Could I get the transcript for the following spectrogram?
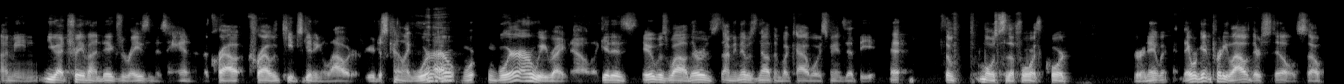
I mean, you got Trevon Diggs raising his hand, and the crowd crowd keeps getting louder. You're just kind of like, where are where, where are we right now? Like it is, it was wild. There was, I mean, there was nothing but Cowboys fans at the at the most of the fourth quarter, and it, they were getting pretty loud there still. So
